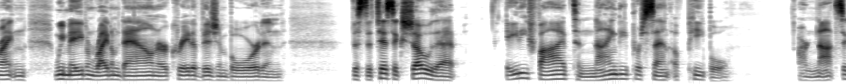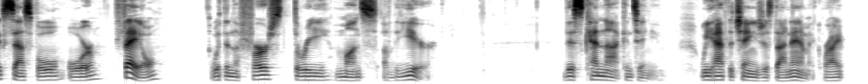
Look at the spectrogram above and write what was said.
right? And we may even write them down or create a vision board and the statistics show that 85 to 90% of people are not successful or fail within the first three months of the year. This cannot continue. We have to change this dynamic, right?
